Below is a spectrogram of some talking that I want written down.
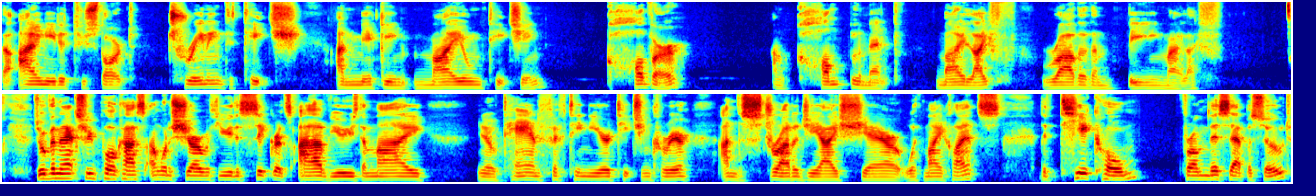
that I needed to start training to teach and making my own teaching cover and complement my life rather than being my life. So over the next few podcasts, I'm going to share with you the secrets I have used in my, you know, 10, 15 year teaching career and the strategy I share with my clients. The take home from this episode,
